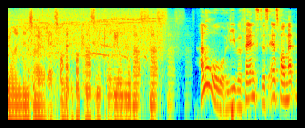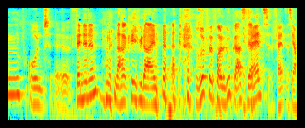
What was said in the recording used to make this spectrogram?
neuen Inside Format Podcast mit Tobi und Lukas. Hallo, liebe Fans des SV Mappen und äh, Faninnen. Nachher kriege ich wieder einen Rüffel von Lukas. Der Fans, Fans ist ja,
